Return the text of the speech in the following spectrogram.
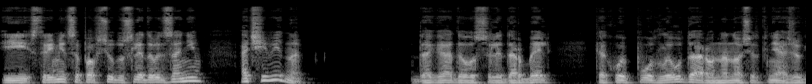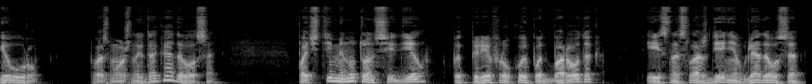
и стремится повсюду следовать за ним, очевидно. Догадывался ли Дарбель, какой подлый удар он наносит князю Геуру? Возможно, и догадывался. Почти минуту он сидел, подперев рукой подбородок, и с наслаждением вглядывался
